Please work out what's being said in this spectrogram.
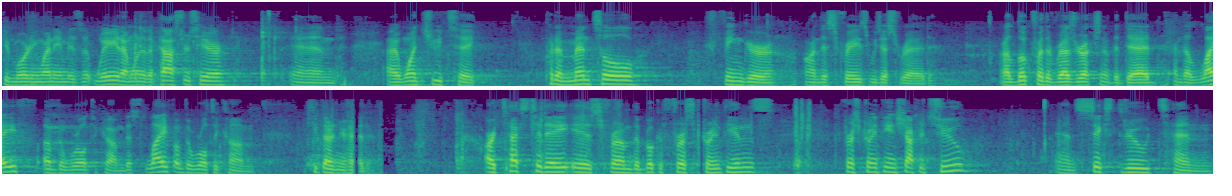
Good morning. My name is Wade. I'm one of the pastors here, and I want you to put a mental finger on this phrase we just read. I look for the resurrection of the dead and the life of the world to come. This life of the world to come. Keep that in your head. Our text today is from the book of 1 Corinthians, 1 Corinthians chapter 2 and 6 through 10.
